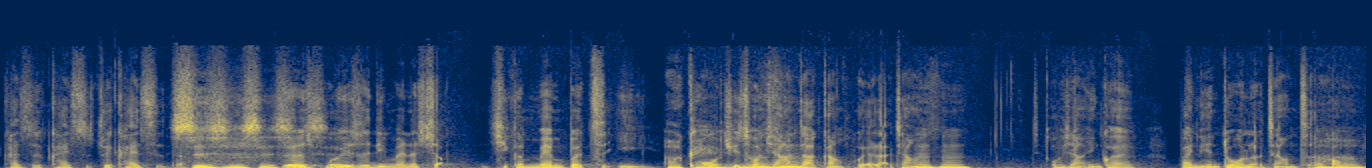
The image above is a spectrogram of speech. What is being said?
开始开始最开始的，是是是是，我也是里面的小几个 member 之一。OK，我去从加拿大刚回来，这样，我想应该半年多了这样子哈。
